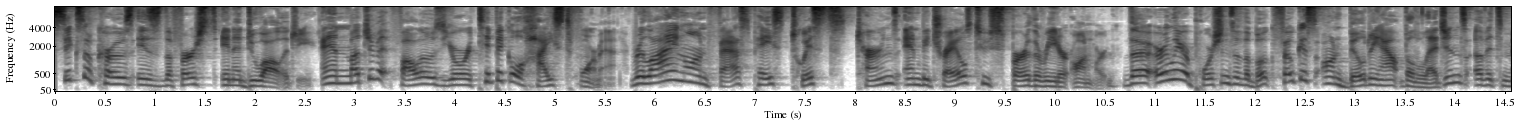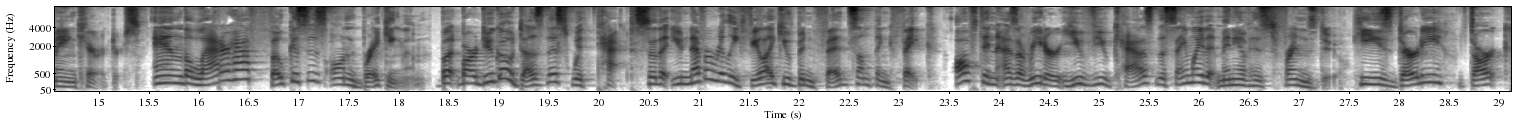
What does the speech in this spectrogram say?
Six of Crows is the first in a duology, and much of it follows your typical heist format, relying on fast paced twists, turns, and betrayals to spur the reader onward. The earlier portions of the book focus on building out the legends of its main characters, and the latter half focuses on breaking them. But Bardugo does this with tact so that you never really feel like you've been fed something fake. Often, as a reader, you view Kaz the same way that many of his friends do. He's dirty, dark,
